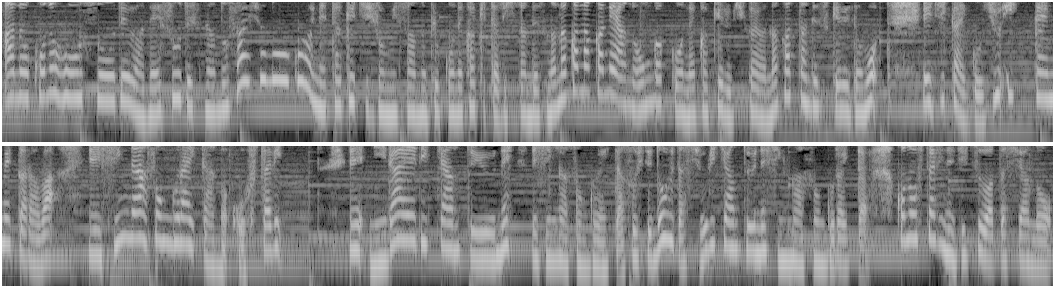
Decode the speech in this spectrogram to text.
あの、この放送ではね、そうですね、あの、最初の頃にね、竹内ひろみさんの曲をね、かけたりしたんですが、なかなかね、あの、音楽をね、かける機会はなかったんですけれども、え次回51回目からは、えシンガーソングライターのお二人、え、ニラエリちゃんというね、シンガーソングライター、そしてノルダしおりちゃんというね、シンガーソングライター。この二人ね、実は私あの、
